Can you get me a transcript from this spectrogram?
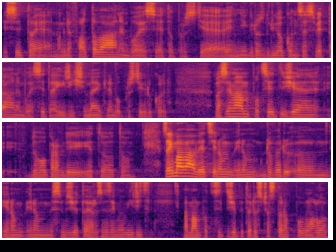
jestli to je Magda Faltová, nebo jestli je to prostě někdo z druhého konce světa, nebo jestli to je Jiří Šimek, nebo prostě kdokoliv. Vlastně mám pocit, že doopravdy je to to. Zajímavá věc, jenom, jenom, dovedu, eh, jenom, jenom myslím si, že to je hrozně zajímavý říct, a mám pocit, že by to dost často pomohlo.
